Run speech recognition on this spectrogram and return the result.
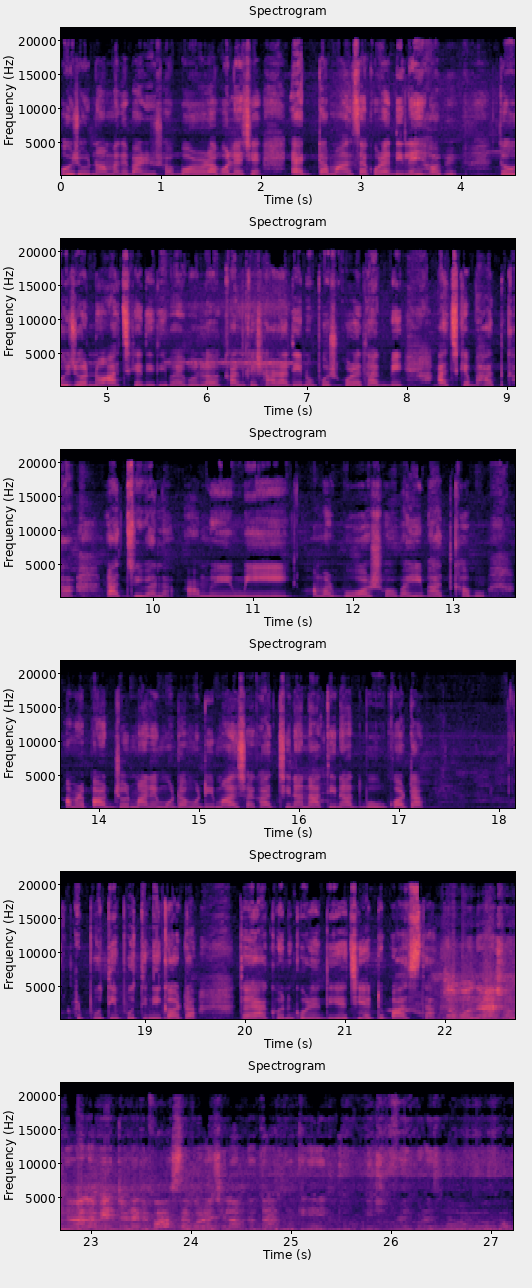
ওই জন্য আমাদের বাড়ির সব বড়রা বলেছে, একটা মালসা করে দিলেই হবে। তো ওই জন্য আজকে দিদিভাই বলল, কালকে সারাদিন উপোস করে থাকবি, আজকে ভাত খা রাত্রিবেলা। আমি মেয়ে আমার বর সবাই ভাত খাব। আমরা পাঁচজন মানে মোটামুটি মালসা খাচ্ছি না, নাতি নাত বউ কটা। আর পুতি পুতিনি কাটা। তো এখন করে দিয়েছি একটু পাস্তা। তো বন্ধুরা, সন্ধ্যাবেলা মেয়ের জন্য একটু পাস্তা করেছিলাম, তো তার থেকে বেশি করেছিলাম, আমিও খাব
